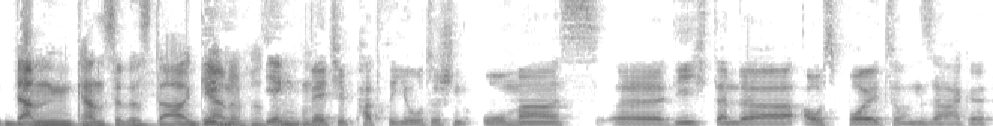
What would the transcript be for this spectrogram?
dann kannst du das da gerne versuchen. Irgendwelche patriotischen Omas, äh, die ich dann da ausbeute und sage,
